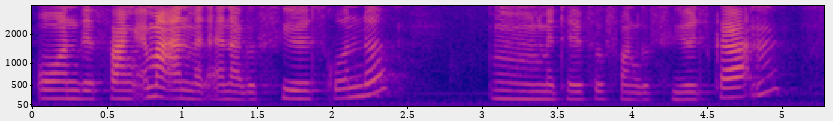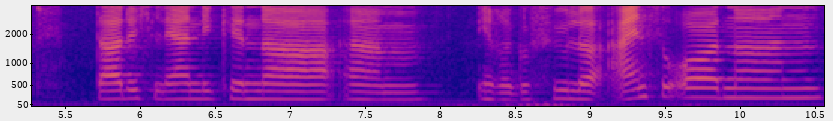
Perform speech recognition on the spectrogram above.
und wir fangen immer an mit einer Gefühlsrunde mm, mit Hilfe von Gefühlskarten. Dadurch lernen die Kinder ähm, ihre Gefühle einzuordnen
